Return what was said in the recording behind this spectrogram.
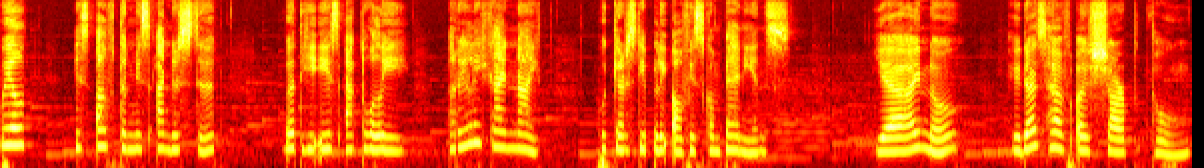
Will is often misunderstood, but he is actually a really kind knight who cares deeply of his companions. yeah, I know. He does have a sharp tongue,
